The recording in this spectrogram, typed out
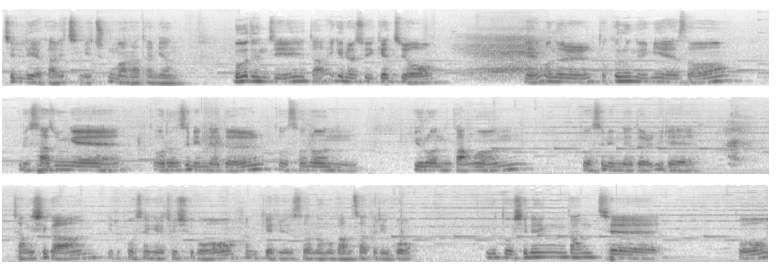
진리의 가르침이 충만하다면 뭐든지 다 이겨낼 수 있겠죠. 네, 오늘 또 그런 의미에서 우리 사중의 또 어른 스님네들 또 선원 유론 강원 또 스님네들 이래 장시간 이렇게 고생해 주시고 함께 해 주셔서 너무 감사드리고 그리고 또 신행단체 또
